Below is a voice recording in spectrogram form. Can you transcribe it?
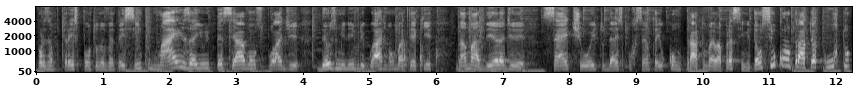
por exemplo, 3,95, mais aí o IPCA, vamos pular de Deus me livre e guarde, vamos bater aqui na madeira de 7, 8, 10%, aí o contrato vai lá para cima. Então, se o contrato é curto,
